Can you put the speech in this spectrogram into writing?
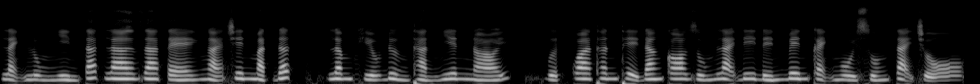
Lạnh lùng nhìn Tát La ra té ngã trên mặt đất, Lâm Khiếu đừng thản nhiên nói, vượt qua thân thể đang co rúm lại đi đến bên cạnh ngồi xuống tại chỗ.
